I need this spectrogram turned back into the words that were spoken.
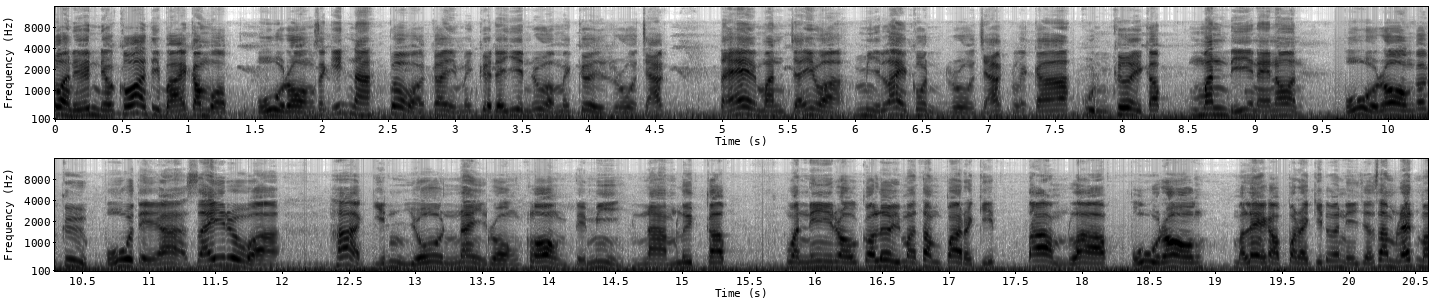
ก่อนอื่นเดี๋ยวก็อธิบายคำว่าปูรองสักนิดนะเพื่อว่าใครไม่เคยได้ยินหรือว่าไม่เคยโรจัก แต่มันใจว่ามีหลายคนโรจักและก็คุ้นเคยกับมันดีแน่นอน ปูรองก็คือปูแต่อาศัยหรือว่าห้ากินโยนในรองคลองแต่มีน้ำลึกครับ วันนี้เราก็เลยมาทำภารกิจตามลาปูรอง มาเลยครับภารกิจวันนี้จะสำเร็จไหม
